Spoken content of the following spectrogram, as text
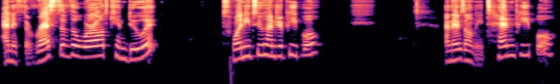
And if the rest of the world can do it, 2,200 people, and there's only 10 people,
